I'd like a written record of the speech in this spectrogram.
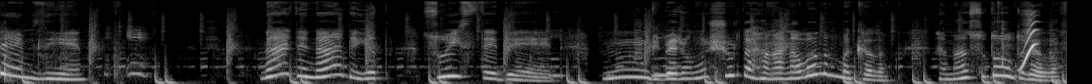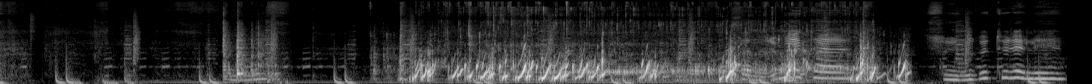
Nerede emziğin? Nerede nerede? Yat su istedin. Hmm, biberonun şurada. Hemen alalım bakalım. Hemen su dolduralım. Sanırım yeter. Suyunu götürelim.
